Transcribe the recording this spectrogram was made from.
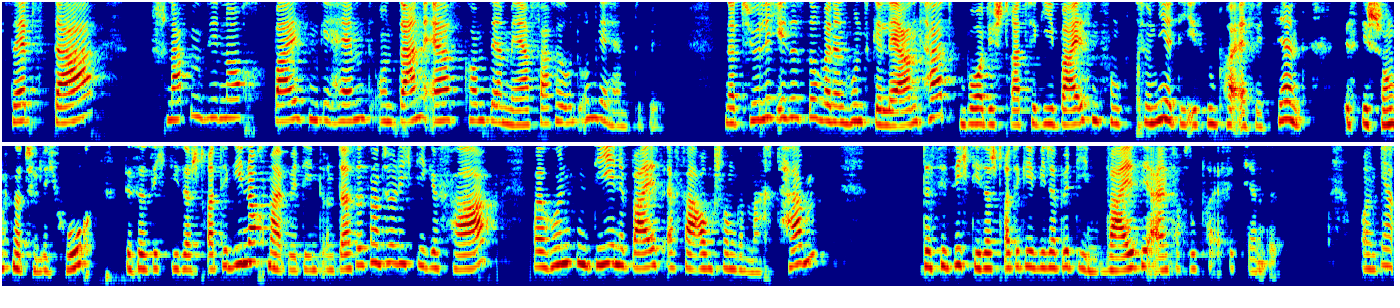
selbst da schnappen sie noch, beißen gehemmt und dann erst kommt der mehrfache und ungehemmte Biss. Natürlich ist es so, wenn ein Hund gelernt hat, boah, die Strategie beißen funktioniert, die ist super effizient, ist die Chance natürlich hoch, dass er sich dieser Strategie nochmal bedient. Und das ist natürlich die Gefahr bei Hunden, die eine Beißerfahrung schon gemacht haben, dass sie sich dieser Strategie wieder bedienen, weil sie einfach super effizient ist. Und ja.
